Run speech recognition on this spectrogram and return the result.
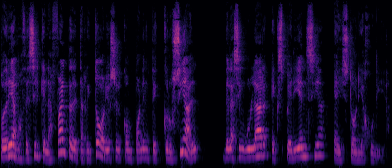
podríamos decir que la falta de territorio es el componente crucial de la singular experiencia e historia judía.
